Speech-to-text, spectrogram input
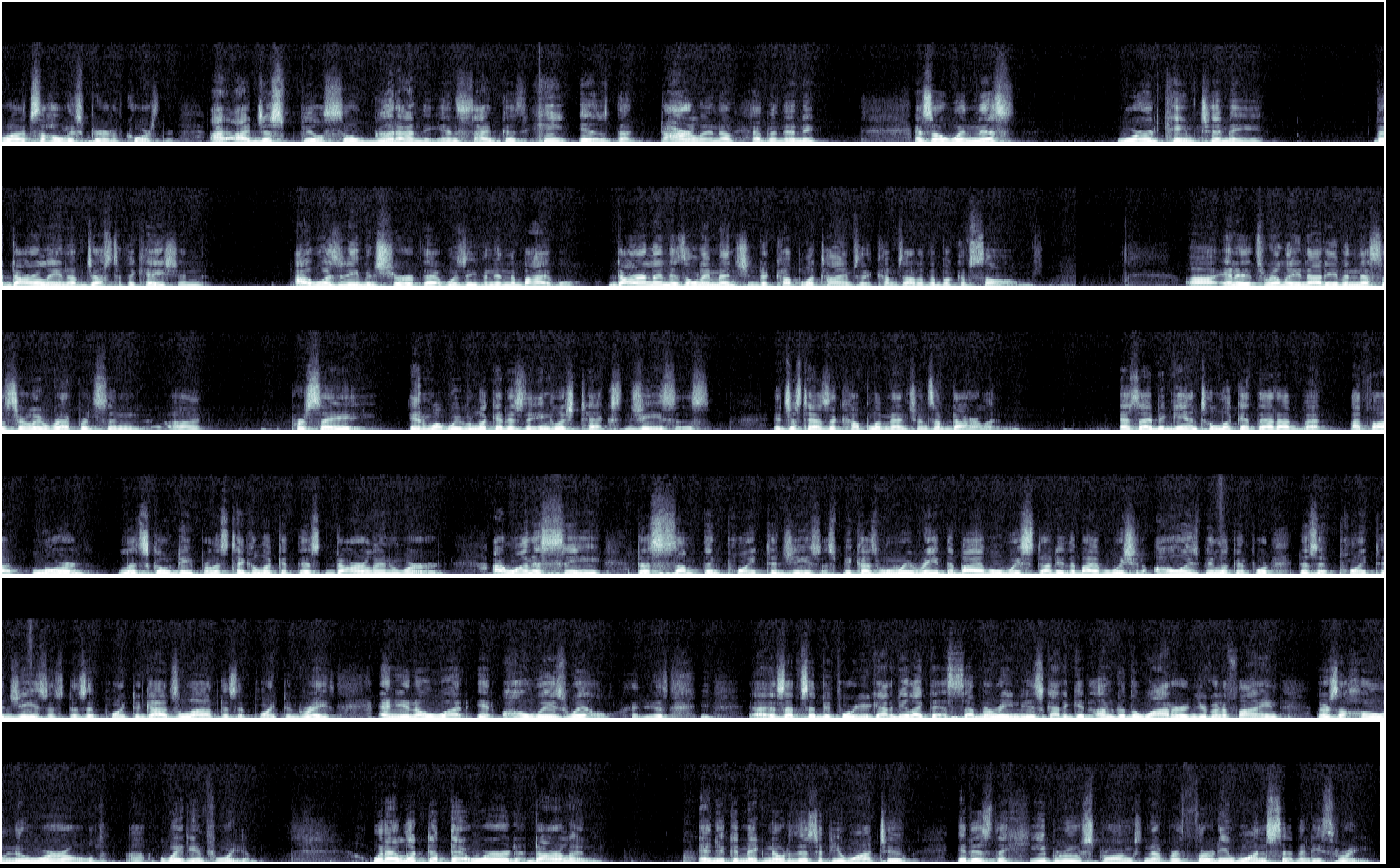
Well, it's the Holy Spirit, of course. I, I just feel so good on the inside because He is the darling of heaven, isn't He? And so when this word came to me, the darling of justification, I wasn't even sure if that was even in the Bible. Darling is only mentioned a couple of times, and it comes out of the book of Psalms. Uh, and it's really not even necessarily referencing, uh, per se, in what we would look at as the English text, Jesus. It just has a couple of mentions of darling as I began to look at that, I, I thought, Lord, let's go deeper. Let's take a look at this darling word. I want to see does something point to Jesus? Because when we read the Bible, when we study the Bible, we should always be looking for does it point to Jesus? Does it point to God's love? Does it point to grace? And you know what? It always will. Just, as I've said before, you got to be like that submarine. You just got to get under the water, and you're going to find there's a whole new world uh, waiting for you. When I looked up that word, darling, and you can make note of this if you want to, it is the Hebrew Strong's number 3173.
